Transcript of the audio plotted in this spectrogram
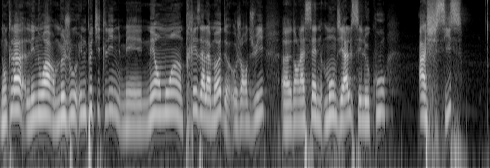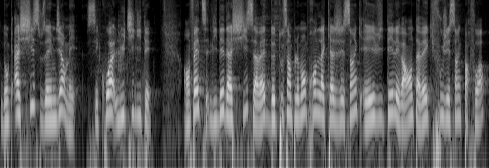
Donc là les noirs me jouent une petite ligne mais néanmoins très à la mode aujourd'hui euh, dans la scène mondiale. C'est le coup H6. Donc H6 vous allez me dire mais c'est quoi l'utilité? En fait, l'idée d'H6, ça va être de tout simplement prendre la case G5 et éviter les variantes avec fou G5 parfois.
